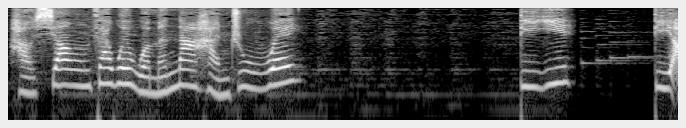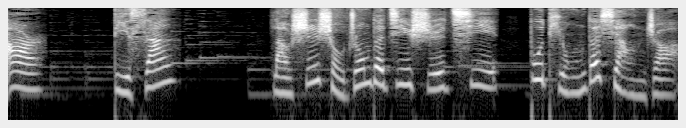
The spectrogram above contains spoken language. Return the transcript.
好像在为我们呐喊助威。第一，第二，第三，老师手中的计时器不停的响着，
